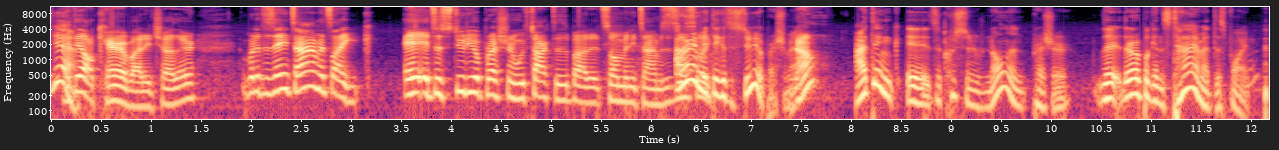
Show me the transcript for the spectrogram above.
Yeah. Like, they all care about each other, but at the same time, it's like it, it's a studio pressure, and we've talked about it so many times. It's I don't even like, think it's a studio pressure, man. no. I think it's a Christian Nolan pressure. They're, they're up against time at this point.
